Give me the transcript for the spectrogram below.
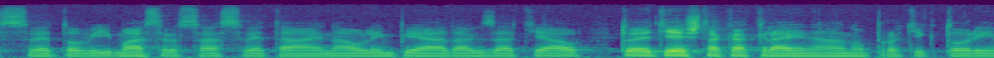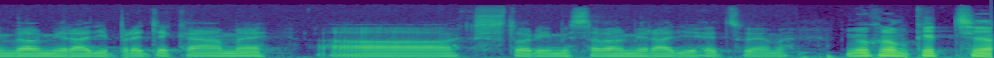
svetových majstrovstvách sveta aj na olympiádach zatiaľ. To je tiež taká krajina, áno, proti ktorým veľmi radi pretekáme a s ktorými sa veľmi radi hecujeme. Mimochodom, keď uh,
